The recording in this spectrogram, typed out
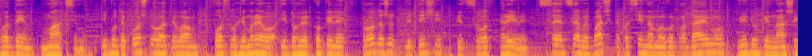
годин максимум. І буде коштувати вам послуги МРЕО і договір купівлі продажу 2500 гривень. Все це ви бачите, постійно ми викладаємо відгуки наших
